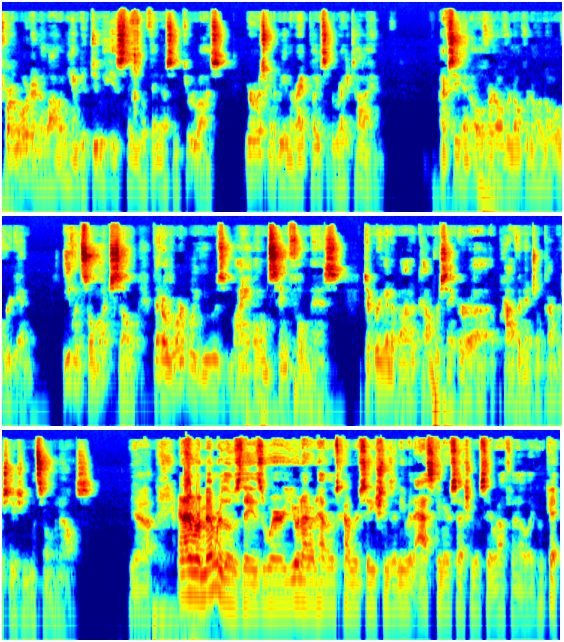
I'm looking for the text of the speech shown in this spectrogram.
to our Lord and allowing him to do his thing within us and through us, you're always going to be in the right place at the right time. I've seen that over and over and over and over and over again. Even so much so that our Lord will use my own sinfulness to bring it about a conversation or a, a providential conversation with someone else. Yeah. And I remember those days where you and I would have those conversations and even ask intercession of St. Raphael, like, okay,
